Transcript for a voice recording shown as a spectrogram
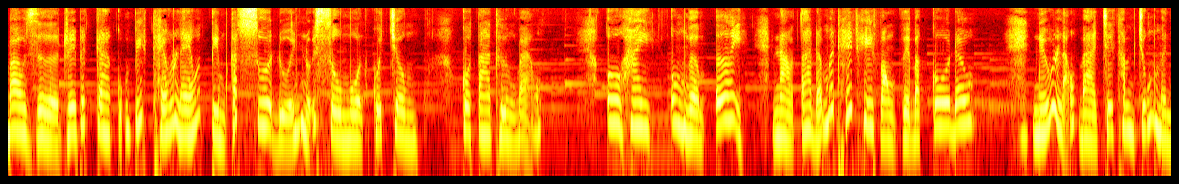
Bao giờ Rebecca cũng biết khéo léo tìm cách xua đuổi nỗi sầu muộn của chồng. Cô ta thường bảo, Ô hay, ông ngầm ơi, nào ta đã mất hết hy vọng về bà cô đâu. Nếu lão bà chơi khăm chúng mình,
